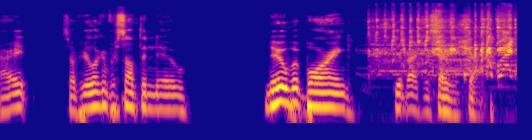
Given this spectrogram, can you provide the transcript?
All right so if you're looking for something new new but boring get back give exercise a shot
